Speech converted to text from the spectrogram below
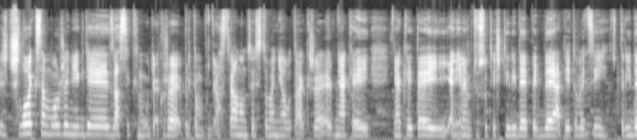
že človek sa môže niekde zaseknúť, akože pri tom buď astrálnom cestovaní, alebo tak, že v nejakej, nejakej tej, ja neviem, čo sú tie 4D, 5D a tieto veci, 3D.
